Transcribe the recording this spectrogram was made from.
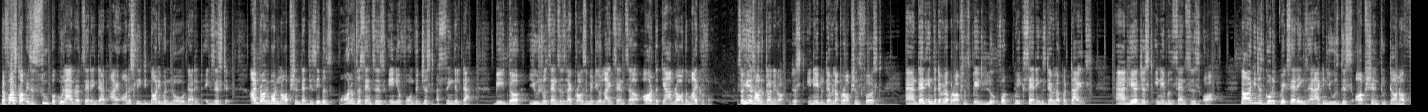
Now first up is a super cool Android setting that I honestly did not even know that it existed. I'm talking about an option that disables all of the sensors in your phone with just a single tap be it the usual sensors like proximity or light sensor or the camera or the microphone. So here's how to turn it on. Just enable developer options first and then in the developer options page look for quick settings developer tiles and here just enable sensors off. Now I can just go to quick settings and I can use this option to turn off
